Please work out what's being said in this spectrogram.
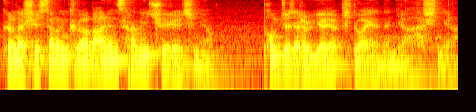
그러나 실상은 그가 많은 사람의 죄를 지며 범죄자를 위하여 기도하였느니라 하시니라.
